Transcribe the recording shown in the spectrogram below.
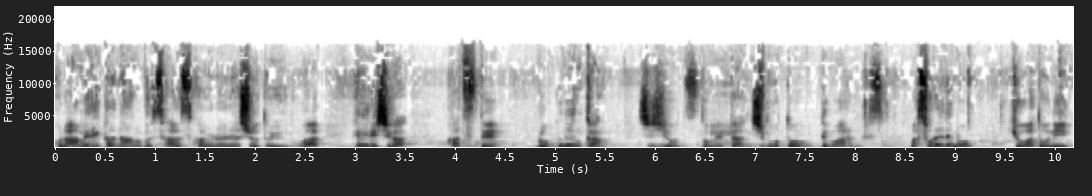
このアメリカ南部サウスカロライナ州というのはヘイリー氏がかつて6年間知事を務めた地元でもあるんです。まあ、それでも共和党に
